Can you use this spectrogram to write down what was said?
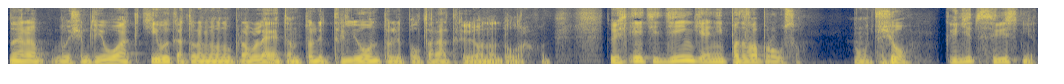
наверное, в общем-то, его активы, которыми он управляет, там то ли триллион, то ли полтора триллиона долларов. Вот. То есть эти деньги, они под вопросом. Вот, все. Кредит свист нет.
